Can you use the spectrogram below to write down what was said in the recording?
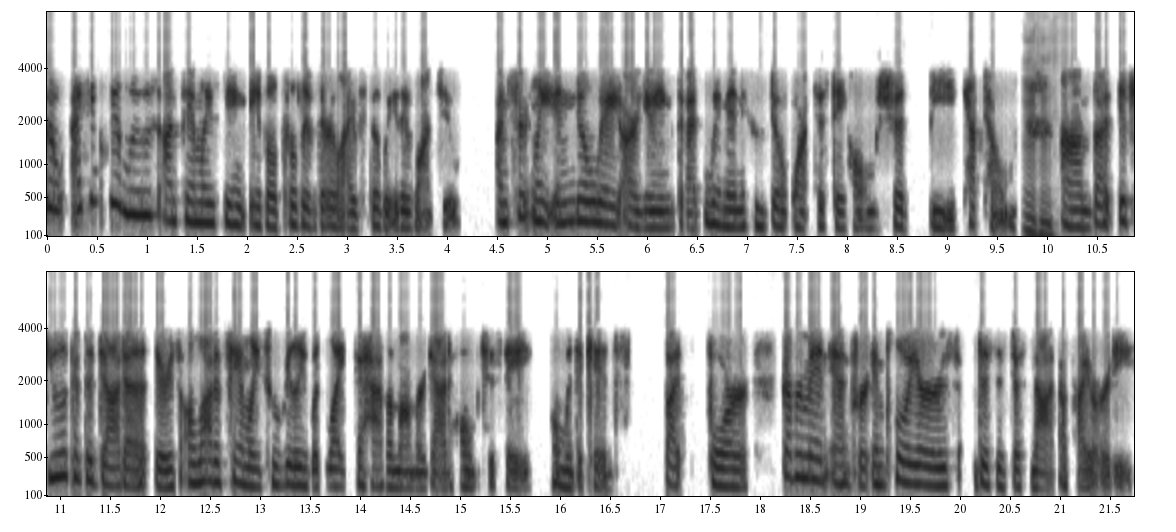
So I think we lose on families being able to live their lives the way they want to. I'm certainly in no way arguing that women who don't want to stay home should be kept home. Mm-hmm. Um, but if you look at the data, there's a lot of families who really would like to have a mom or dad home to stay home with the kids. But for government and for employers, this is just not a priority.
